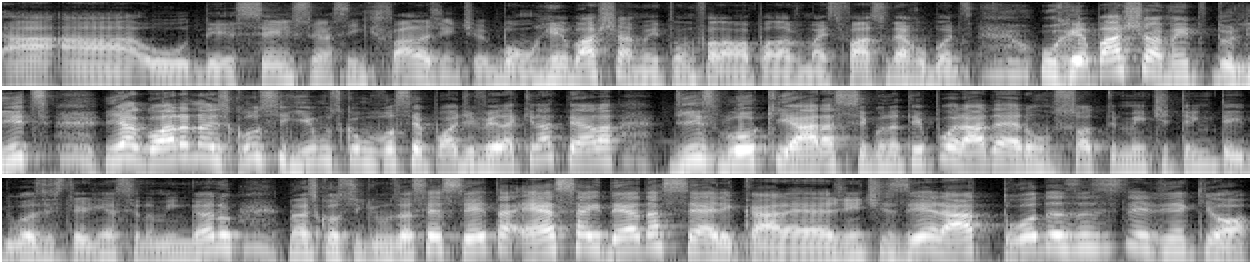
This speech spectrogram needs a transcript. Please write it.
a, a, o descenso, é assim que fala, gente? Bom, rebaixamento, vamos falar uma palavra mais fácil, né, Rubones? O rebaixamento do Leeds e agora nós conseguimos, como você pode ver aqui na tela, desbloquear a segunda temporada. Eram somente 32 estrelinhas, se não me engano. Nós conseguimos a 60. Essa é a ideia da série, cara. É a gente zerar todas as estrelinhas aqui, ó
